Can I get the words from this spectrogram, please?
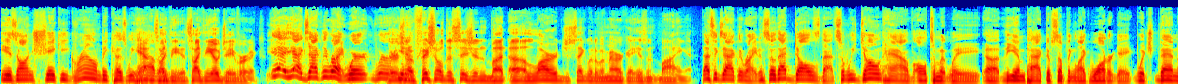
is on shaky ground because we Yeah, have it's like the it's like the OJ verdict. yeah yeah exactly right where where There's an know official decision, but a, a large segment of America isn't buying it. That's exactly right. And so that dulls that. So we don't have ultimately uh, the impact of something like Watergate, which then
